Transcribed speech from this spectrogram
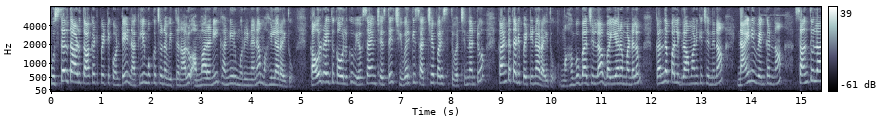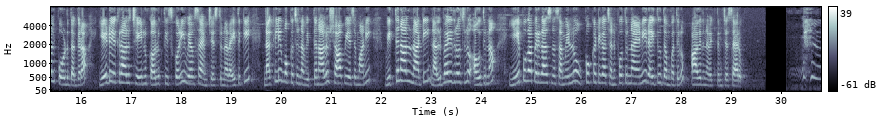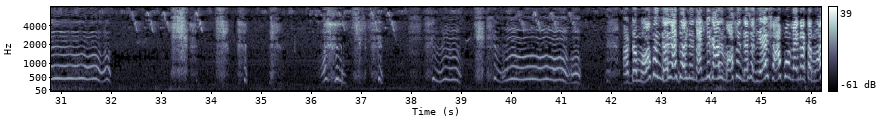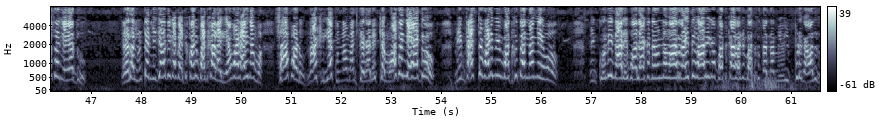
పుస్తల తాడు తాకట్టు పెట్టి కొంటే నకిలీ మొక్కజొన్న విత్తనాలు అమ్మారని కన్నీరు మురినైన మహిళా రైతు. కౌలు రైతు కౌలుకు వ్యవసాయం చేస్తే చివరికి సచ్చే పరిస్థితి వచ్చిందంటూ కంటతడి పెట్టిన రైతు. మహబూబాద్ జిల్లా బయ్యారం మండలం కందంపల్లి గ్రామానికి చెందిన నాయని వెంకన్న సంతులాల్ పోడు దగ్గర ఏడు ఎకరాల చేను కౌలుకు తీసుకొని వ్యవసాయం చేస్తున్న రైతుకి నకిలీ మొక్కజొన్న విత్తనాలు షాపు యజమాని విత్తనాలు నాటి నలభై ఐదు రోజులు అవుతున్నా ఏపుగా పెరగాల్సిన సమయంలో ఒక్కొక్కటిగా చనిపోతున్నాయని రైతు దంపతులు ఆవేదన వ్యక్తం చేశారు. చేయొద్దు నన్ను కాదు మోసం చేసేది. ఏ షాప్ వాళ్ళు మోసం చేయొద్దు. ఏదైనా ఉంటే నిజాతిగా పెట్టుకొని బతకాలి. ఎవడైనా షాపాడు నాకు ఇయ్యకున్నా మంచిదే కానీ ఇట్లా మోసం చేయొద్దు. మేము కష్టపడి మేము బతుకుతున్నాం మేము. మేము కూలి నారిపోలేకనే ఉన్న వారు రైతు వారిగా బతకాలని బతుకుతున్నాం మేము. ఇప్పుడు కాదు.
